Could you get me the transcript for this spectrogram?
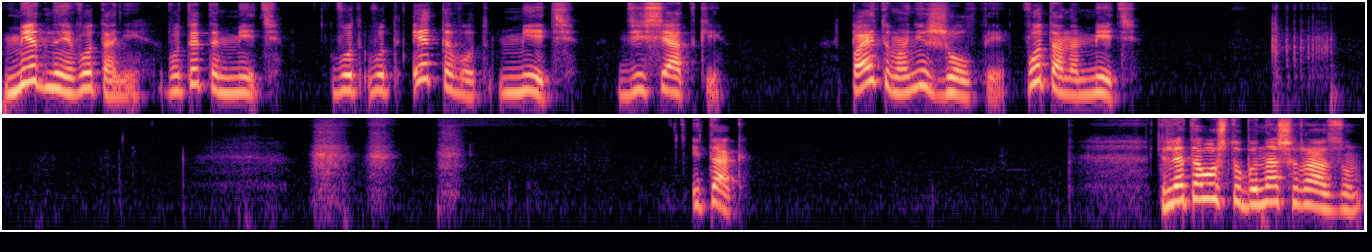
Медные, вот они. Вот это медь. Вот, вот это вот медь. Десятки. Поэтому они желтые. Вот она медь. Итак, для того, чтобы наш разум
